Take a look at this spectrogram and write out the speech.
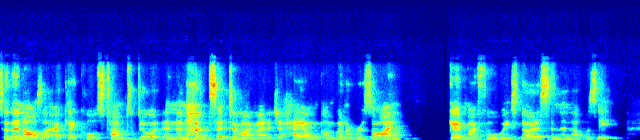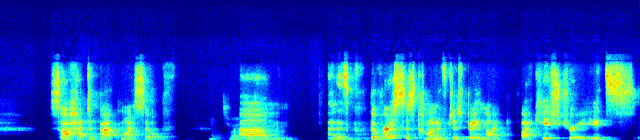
So then I was like, okay, cool, it's time to do it. And then I'd said to my manager, hey, I'm, I'm going to resign, gave my four weeks notice, and then that was it. So I had to back myself. Right. Um, and the rest has kind of just been like like history. It's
